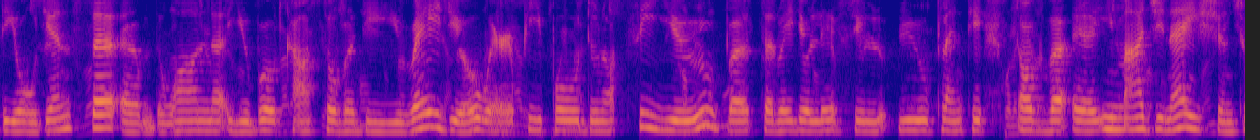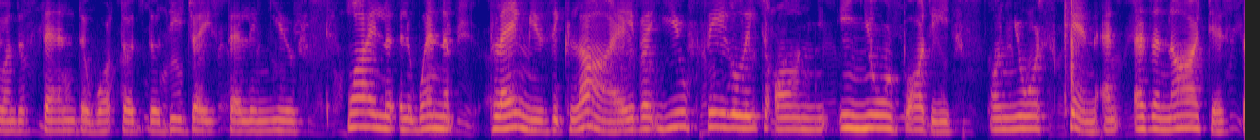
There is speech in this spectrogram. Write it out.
the audience. Uh, um, the one you broadcast over the radio, where people do not see you, but radio leaves you, you plenty of uh, imagination to understand what the, the DJ is telling you. While uh, when playing music live, you feel it on in your body, on your skin. And as an artist,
